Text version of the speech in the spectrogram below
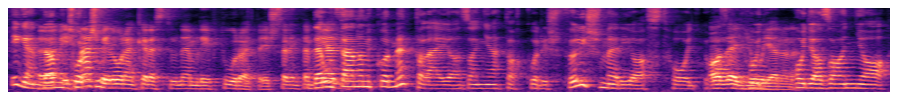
Igen, de amikor És másfél órán keresztül nem lép túl rajta, és szerintem De kezd... utána, amikor megtalálja az anyját, akkor is fölismeri azt, hogy, Az hogy, egy jó hogy, jelenet. hogy az anyja,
